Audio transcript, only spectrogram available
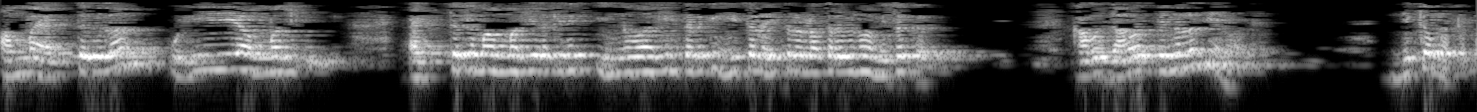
අම්මා ඇත්ත වෙලා ඔහේ අම්මා ඇත්තටම අම්මා කියලා කෙනෙක් ඉන්නවා කියන තැනකින් හිතලා හිතලා නතර වෙනවා මිසක. කවදාවත් වෙන්නලා තියනවද? නිකමටම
